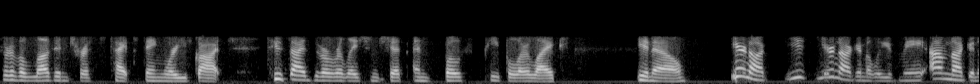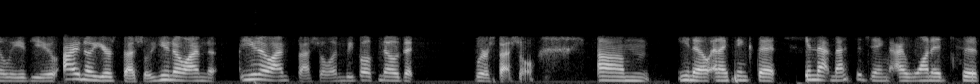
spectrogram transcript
sort of a love interest type thing where you've got two sides of a relationship and both people are like, you know, you're not you, you're not going to leave me. I'm not going to leave you. I know you're special. You know I'm you know I'm special, and we both know that we're special. Um, you know, and I think that in that messaging, I wanted to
